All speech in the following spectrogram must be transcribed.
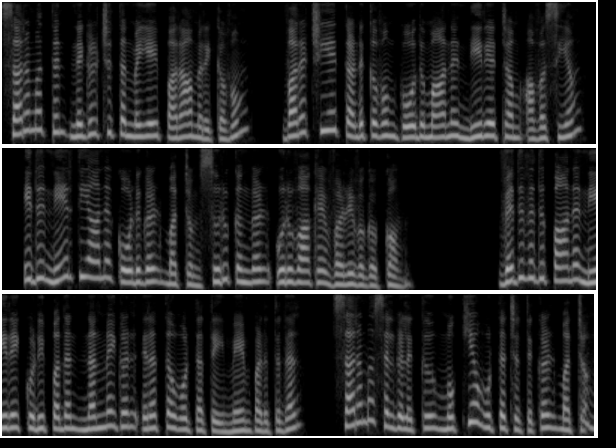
சருமத்தின் நெகிழ்ச்சித்தன்மையை பராமரிக்கவும் வறட்சியை தடுக்கவும் போதுமான நீரேற்றம் அவசியம். இது நேர்த்தியான கோடுகள் மற்றும் சுருக்கங்கள் உருவாக வழிவகுக்கும். வெதுவெதுப்பான நீரை குடிப்பதன் நன்மைகள் இரத்த ஓட்டத்தை மேம்படுத்துதல் சரும செல்களுக்கு முக்கிய ஊட்டச்சத்துக்கள் மற்றும்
